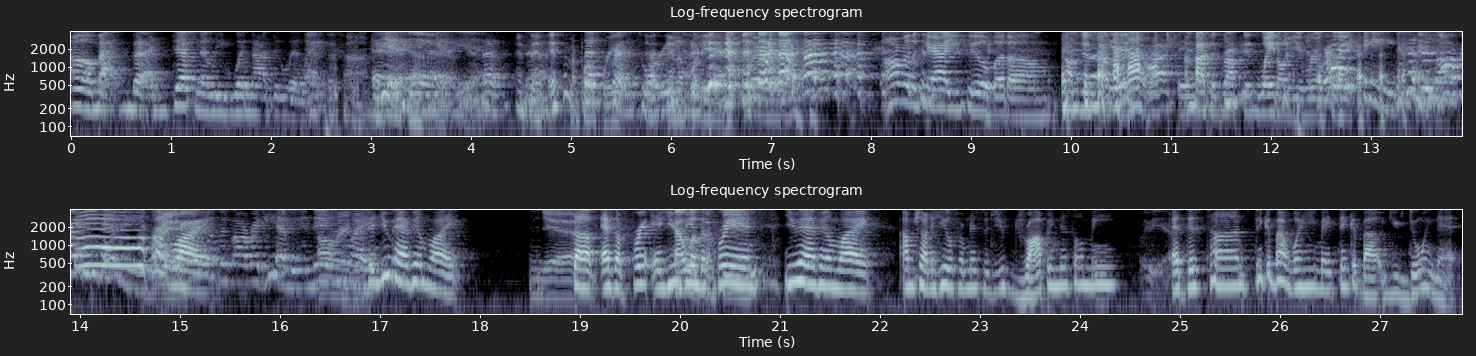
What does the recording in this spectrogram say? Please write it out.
um but, but i definitely would not do it like At the time. yeah, At yeah, the yeah, yeah. That's It's, that's, it's that's predatory. That's inappropriate. Yeah, literally. I don't really care how you feel, but um, I'm just about to, I'm about to drop this weight on you real quick. right, because it's already heavy. Like, Right. breakup is already heavy, and then Already. you like, Then you have him like Yeah. stuck as a friend, and you Hella being the friend, you have him like, I'm trying to heal from this, but you're dropping this on me yeah. at this time. Think about what he may think about you doing that.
